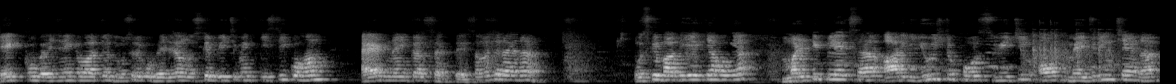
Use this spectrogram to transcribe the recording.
एक को भेजने के बाद जो दूसरे को भेज रहे हैं, उसके बीच में किसी को हम ऐड नहीं कर सकते, समझ रहे हैं ना? उसके बाद ये क्या हो गया? Multiplex are use for switching of measuring channel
